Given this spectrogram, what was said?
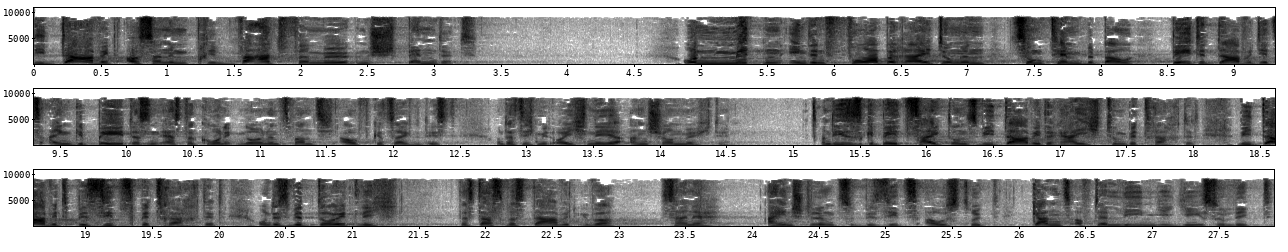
die David aus seinem Privatvermögen spendet. Und mitten in den Vorbereitungen zum Tempelbau betet David jetzt ein Gebet, das in 1. Chronik 29 aufgezeichnet ist und das ich mit euch näher anschauen möchte. Und dieses Gebet zeigt uns, wie David Reichtum betrachtet, wie David Besitz betrachtet. Und es wird deutlich, dass das, was David über seine Einstellung zu Besitz ausdrückt, ganz auf der Linie Jesu liegt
